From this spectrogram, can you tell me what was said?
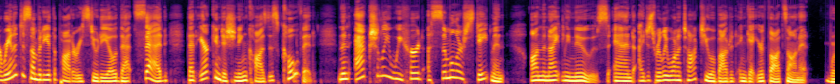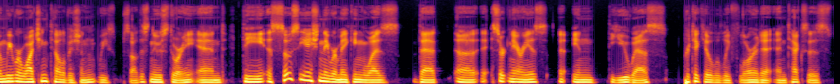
I ran into somebody at the pottery studio that said that air conditioning causes COVID. And then actually, we heard a similar statement on the nightly news. And I just really want to talk to you about it and get your thoughts on it. When we were watching television, we saw this news story, and the association they were making was that uh, certain areas uh, in the U.S., particularly Florida and Texas,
